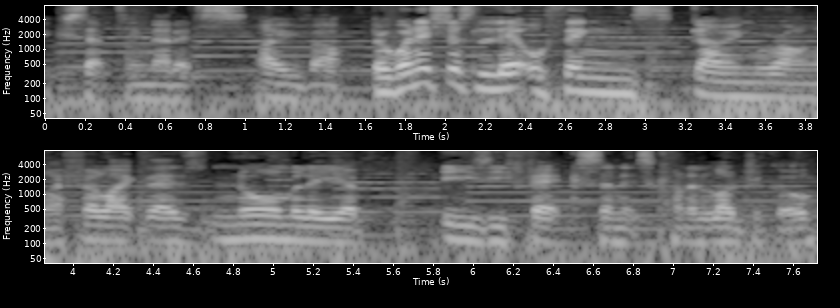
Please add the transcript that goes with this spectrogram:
accepting that it's over. But when it's just little things going wrong, I feel like there's normally a easy fix and it's kind of logical.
